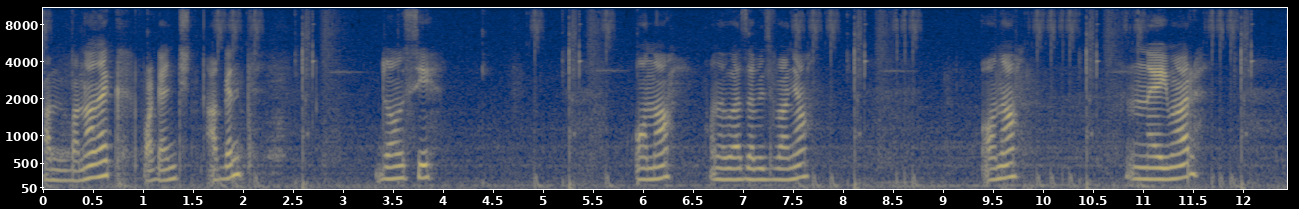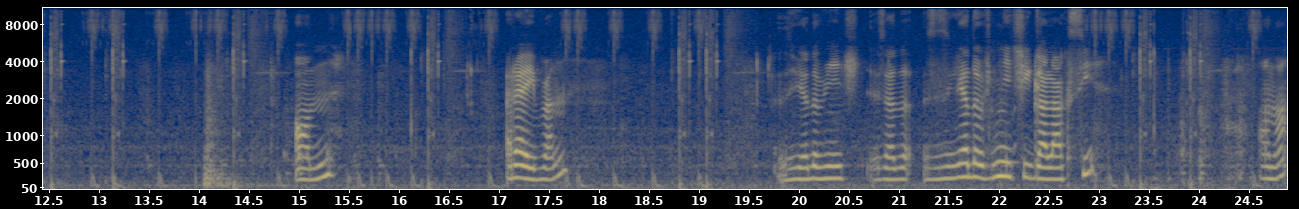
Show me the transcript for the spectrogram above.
Pan Bananek, agent, agent. Jonesy. Ona. Ona była za wyzwania. Ona. Neymar. On. Raven. Zwiadownici, zwiadownici galakcji. Ona.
